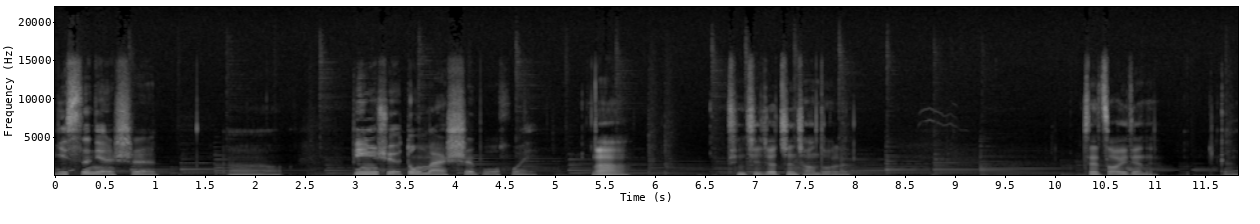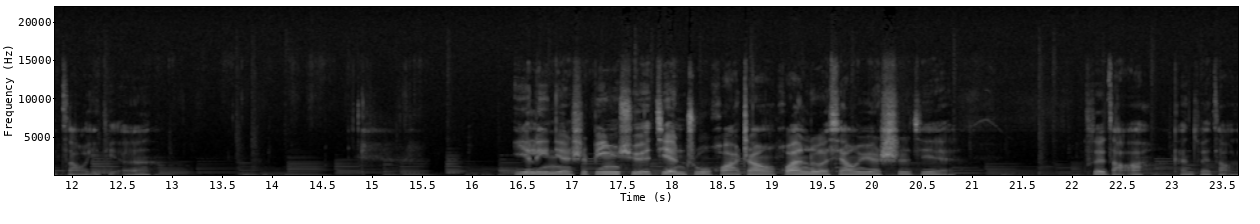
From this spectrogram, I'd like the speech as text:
一四年是，嗯、冰雪动漫世博会，嗯，听起就正常多了。再早一点的，更早一点。一零年是冰雪建筑华章欢乐相约世界，最早啊，看最早的。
